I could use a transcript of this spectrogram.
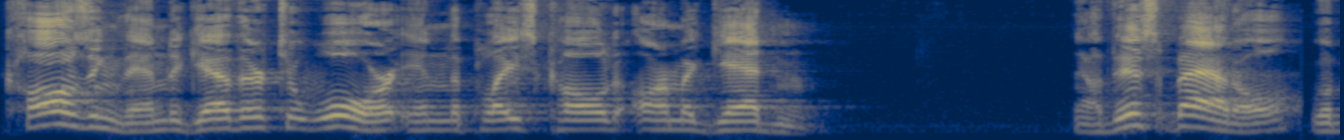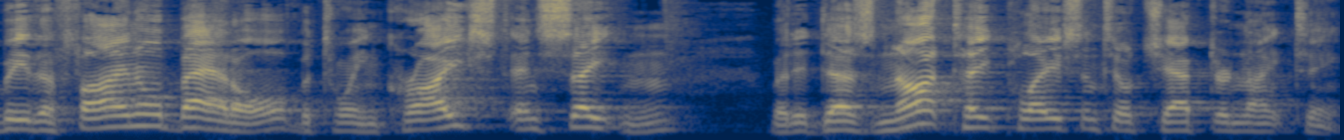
causing them to gather to war in the place called Armageddon. Now, this battle will be the final battle between Christ and Satan, but it does not take place until chapter 19.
